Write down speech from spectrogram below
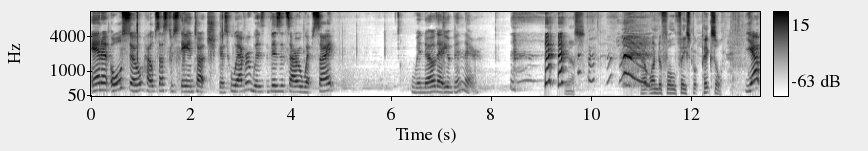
And it also helps us to stay in touch because whoever vis- visits our website, we know that you've been there. Yes. that wonderful Facebook pixel. Yep.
